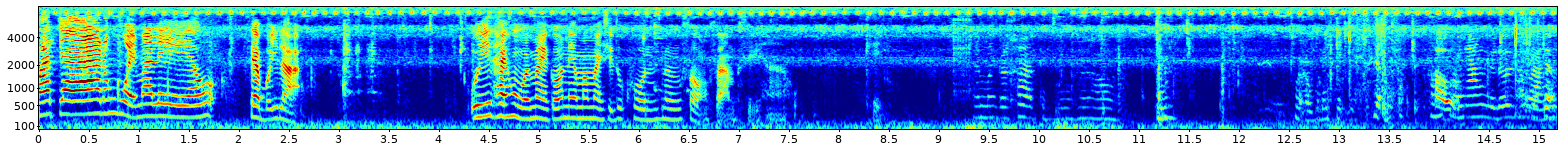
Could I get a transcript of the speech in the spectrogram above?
มาจ้าน้องหมวยมาแล้วแซ่บบ่อีหล่ะอุ้ยไทยหัวไว้ใหม่ก็เนี่ยมาใหม่สิทุกคนหนึ่งสองสามสี่ห้าหกให้มันก็ฆ่าติดมือเราเราไม่ได้กินเขาย่างอยู่ด้วยข้างหลัง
